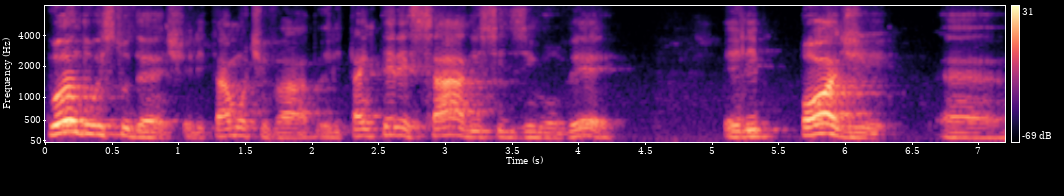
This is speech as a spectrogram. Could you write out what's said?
Quando o estudante ele está motivado, ele está interessado em se desenvolver, ele pode é,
